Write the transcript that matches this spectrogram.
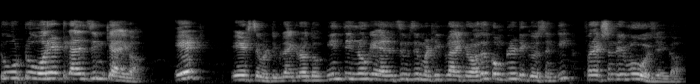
टू टू और एट का एल्सियम क्या आएगा? एट एट से मल्टीप्लाई करा दो इन तीनों के एल्सियम से मल्टीप्लाई करा दो कंप्लीट इक्वेशन की फ्रैक्शन रिमूव हो जाएगा।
